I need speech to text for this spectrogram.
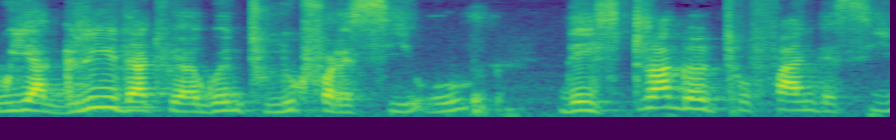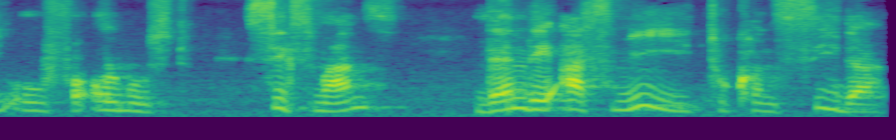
We agreed that we are going to look for a CEO. They struggled to find the CEO for almost six months. Then they asked me to consider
